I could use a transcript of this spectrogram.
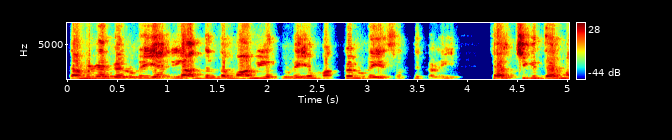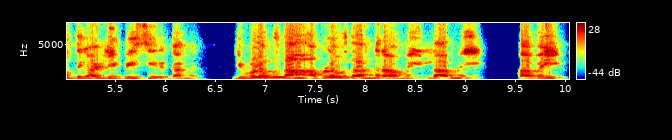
தமிழர்களுடைய இல்ல அந்தந்த மாநிலத்துடைய மக்களுடைய சொத்துக்களை சர்ச்சுக்கு தர்மத்துக்கு அள்ளி வீசி இருக்காங்க இவ்வளவுதான் அவ்வளவுதான்ங்கிறாம இல்லாமை அவை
